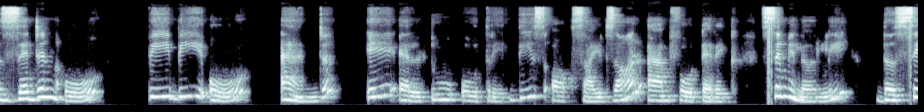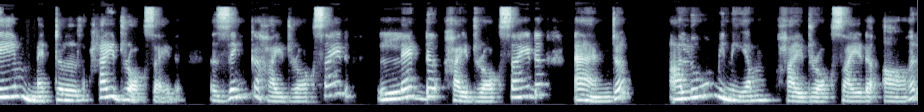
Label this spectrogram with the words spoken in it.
ZNO, PbO, and Al2O3. These oxides are amphoteric. Similarly, the same metal hydroxide, zinc hydroxide, lead hydroxide, and aluminium hydroxide are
